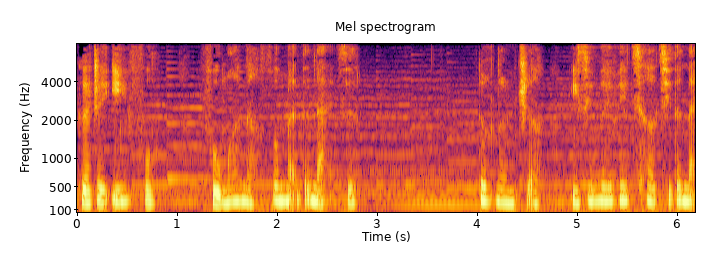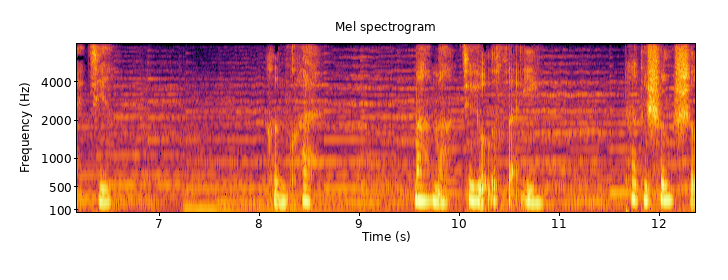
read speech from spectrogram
隔着衣服抚摸那丰满的奶子，逗弄着已经微微翘起的奶尖。很快，妈妈就有了反应，她的双手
